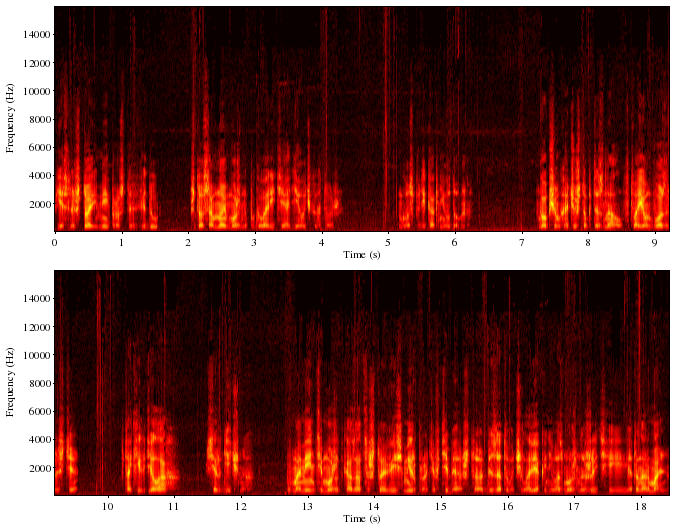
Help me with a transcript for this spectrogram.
если что, имей просто в виду, что со мной можно поговорить и о девочках тоже. Господи, как неудобно. В общем, хочу, чтобы ты знал, в твоем возрасте, в таких делах сердечных, в моменте может казаться, что весь мир против тебя, что без этого человека невозможно жить, и это нормально.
